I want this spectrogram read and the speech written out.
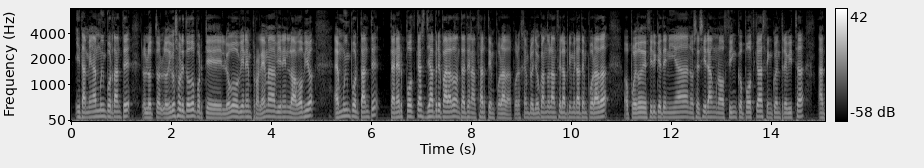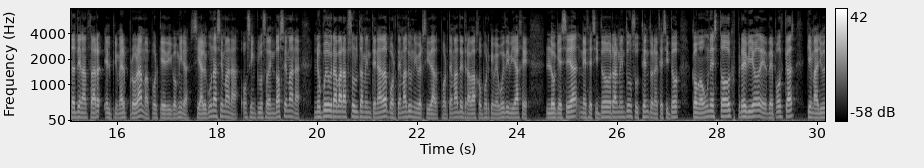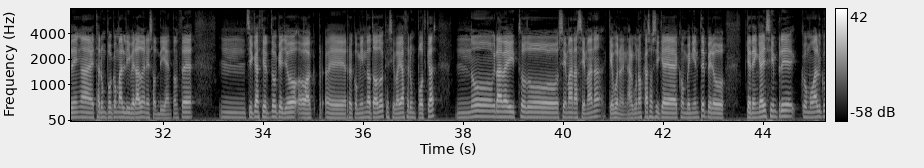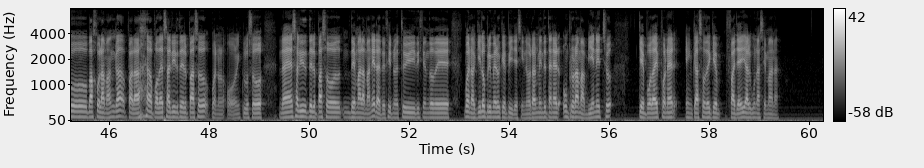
Y también es muy importante, lo, digo sobre todo porque luego vienen problemas, vienen los agobios, es muy importante tener podcast ya preparado antes de lanzar temporada. Por ejemplo, yo cuando lancé la primera temporada, os puedo decir que tenía, no sé si eran unos 5 podcasts, 5 entrevistas antes de lanzar el primer programa, porque digo, mira, si alguna semana o si incluso en dos semanas no puedo grabar absolutamente nada por temas de universidad, por temas de trabajo, porque me voy de viaje, lo que sea, necesito realmente un sustento, necesito como un stock previo de, de podcast que me ayuden a estar un poco más liberado en esos días. Entonces, sí que es cierto que yo os eh, recomiendo a todos que si vais a hacer un podcast, no grabéis todo semana a semana, que bueno, en algunos casos sí que es conveniente, pero que tengáis siempre como algo bajo la manga para poder salir del paso, bueno, o incluso no es salir del paso de mala manera, es decir, no estoy diciendo de, bueno, aquí lo primero que pille, sino realmente tener un programa bien hecho que podáis poner en caso de que falléis alguna semana.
